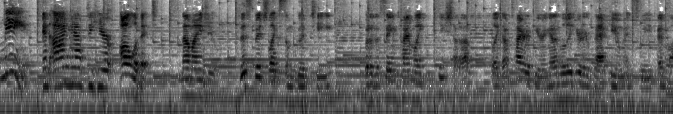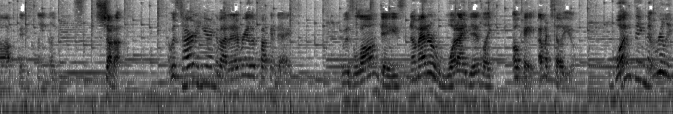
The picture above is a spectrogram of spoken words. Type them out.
me. And I have to hear all of it. Now, mind you, this bitch likes some good tea, but at the same time, like, please shut up. Like, I'm tired of hearing it. I'm really here to vacuum and sweep and mop and clean. Like, shut up. I was tired of hearing about it every other fucking day. It was long days. No matter what I did, like, okay, I'm gonna tell you. One thing that really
